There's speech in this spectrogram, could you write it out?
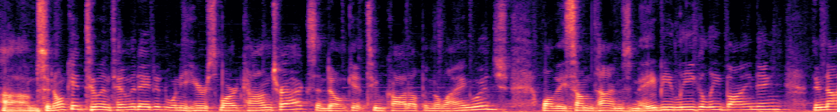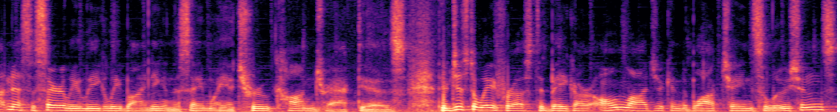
Um, so don't get too intimidated when you hear smart contracts and don't get too caught up in the language. While they sometimes may be legally binding, they're not necessarily legally binding in the same way a true contract is. They're just a way for us to bake our own logic into blockchain solutions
